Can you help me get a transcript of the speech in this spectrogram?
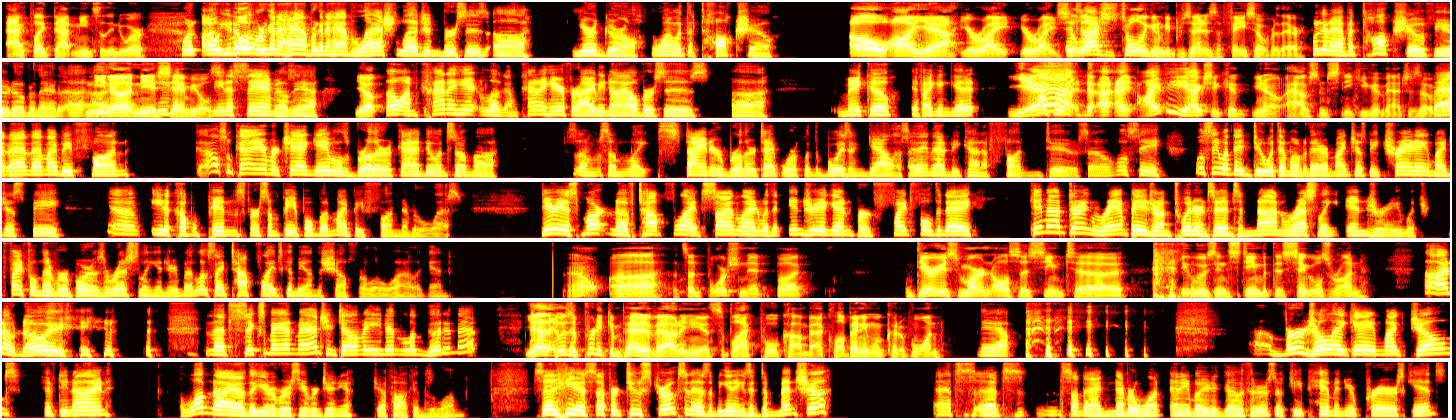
act like that means something to her. We're, oh, you know look, what we're gonna have? We're gonna have Lash Legend versus uh your girl, the one with the talk show. Oh, uh, yeah, you're right. You're right. So it's Lash a, is totally going to be presented as a face over there. We're going to have a talk show feud over there. Uh, Nina, uh, Nina, Nina Samuels. Nina Samuels, yeah. Yep. Oh, I'm kind of here. Look, I'm kind of here for Ivy Nile versus uh Mako if I can get it. Yeah, also, I, I, Ivy actually could, you know, have some sneaky good matches over that, there. That that might be fun. Also, kind of here for Chad Gable's brother, kind of doing some uh some some like Steiner brother type work with the boys in Gallus. I think that'd be kind of fun too. So we'll see. We'll see what they do with them over there. Might just be training, might just be, you know, eat a couple pins for some people, but might be fun nevertheless. Darius Martin of Top Flight sidelined with an injury again per Fightful today. Came out during Rampage on Twitter and said it's a non wrestling injury, which Fightful never reported as a wrestling injury, but it looks like Top Flight's to be on the shelf for a little while again. Well, uh, that's unfortunate, but Darius Martin also seemed to be losing steam with his singles run. Oh, I don't know. that six man match, you telling me he didn't look good in that? Yeah, it was a pretty competitive outing against the Blackpool Combat Club. Anyone could have won. Yeah. uh, Virgil, aka Mike Jones, 59, alumni of the University of Virginia, Jeff Hawkins alum, said he has suffered two strokes and has the beginnings of dementia. That's that's something I'd never want anybody to go through. So keep him in your prayers, kids.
